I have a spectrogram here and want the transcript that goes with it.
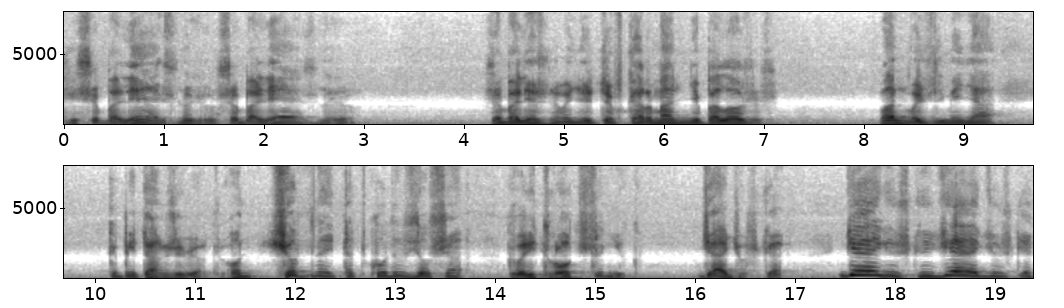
ты соболезную, соболезную. Соболезнование ты в карман не положишь. Он возле меня капитан живет. Он черт знает откуда взялся. Говорит, родственник, дядюшка. Дядюшка, дядюшка,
